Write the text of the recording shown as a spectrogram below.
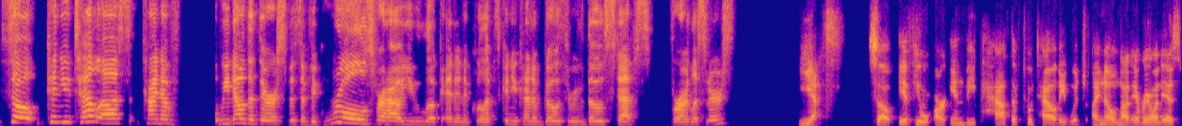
So, can you tell us kind of? We know that there are specific rules for how you look at an eclipse. Can you kind of go through those steps for our listeners? Yes. So if you are in the path of totality, which I know not everyone is,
